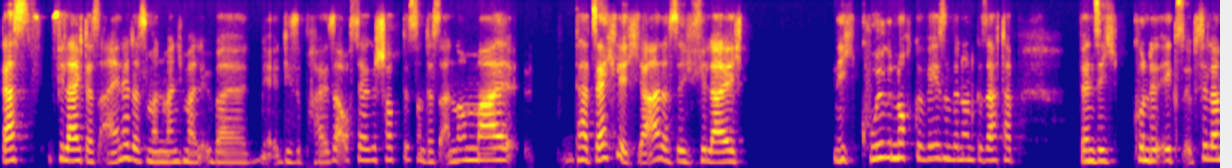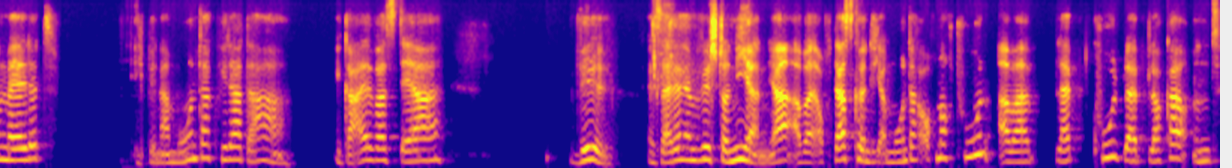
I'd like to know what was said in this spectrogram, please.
Das vielleicht das eine, dass man manchmal über diese Preise auch sehr geschockt ist und das andere Mal tatsächlich, ja, dass ich vielleicht nicht cool genug gewesen bin und gesagt habe, wenn sich Kunde XY meldet, ich bin am Montag wieder da. Egal, was der will. Es sei denn, er will stornieren, ja. Aber auch das könnte ich am Montag auch noch tun. Aber bleibt cool, bleibt locker und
